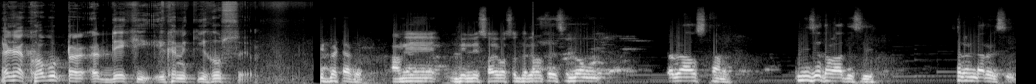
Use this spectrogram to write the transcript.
আচ্ছা খবরটা দেখি এখানে কি হচ্ছে? আমি দিল্লি ছয় বছর ধরে ভারতে ছিল রাজস্থান। নিজে ধরা দিছি সিলিন্ডার হয়েছি।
